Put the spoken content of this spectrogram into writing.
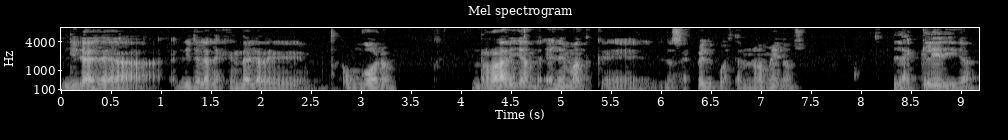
Lira la, Lira la legendaria de Ungoro. Radiant Element, que los spells cuestan uno menos. La Clériga.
